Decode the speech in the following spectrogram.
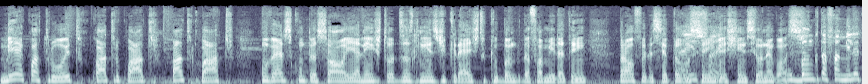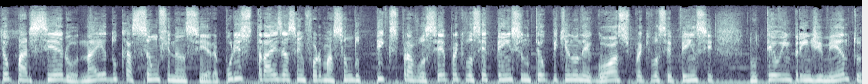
648 4444. Converse com o pessoal aí, além de todas as linhas de crédito que o Banco da Família tem para oferecer para é você investir em seu negócio. O Banco da Família é teu parceiro na educação financeira. Por isso traz essa informação do Pix para você, para que você pense no teu pequeno negócio, para que você pense no teu empreendimento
